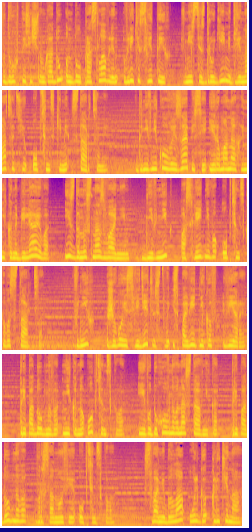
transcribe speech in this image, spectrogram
В 2000 году он был прославлен в лике святых вместе с другими 12 оптинскими старцами – Дневниковые записи иеромонаха Никона Беляева изданы с названием «Дневник последнего оптинского старца». В них живое свидетельство исповедников веры, преподобного Никона Оптинского и его духовного наставника, преподобного Варсонофия Оптинского. С вами была Ольга Клюкина.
